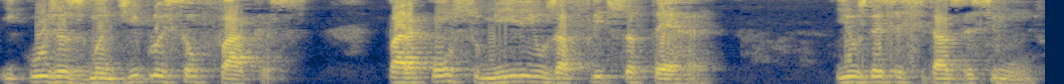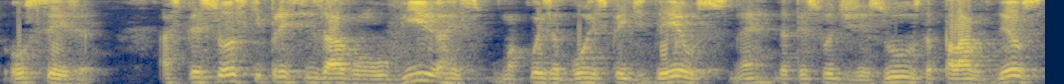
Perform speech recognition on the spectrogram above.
e cujas mandíbulas são facas, para consumirem os aflitos da terra e os necessitados desse mundo. Ou seja, as pessoas que precisavam ouvir uma coisa boa a respeito de Deus, né, da pessoa de Jesus, da palavra de Deus,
